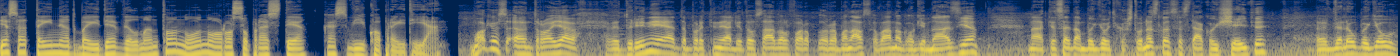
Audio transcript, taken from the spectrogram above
Tiesa, tai net baidė Vilmanto nuo noro suprasti, kas vyko praeitie. Mokiausi antroje vidurinėje, dabartinėje Lietuvos Adolfo Ramanausko Vanago gimnaziją. Na, tiesa, ten baigiau tik 8 klasės, teko išeiti. Vėliau baigiau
